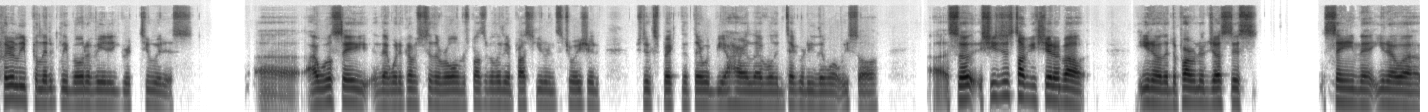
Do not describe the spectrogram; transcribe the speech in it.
Clearly politically motivated, gratuitous. Uh, I will say that when it comes to the role and responsibility of prosecutor in the situation, we should expect that there would be a higher level of integrity than what we saw. Uh, so she's just talking shit about, you know, the Department of Justice saying that you know uh,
